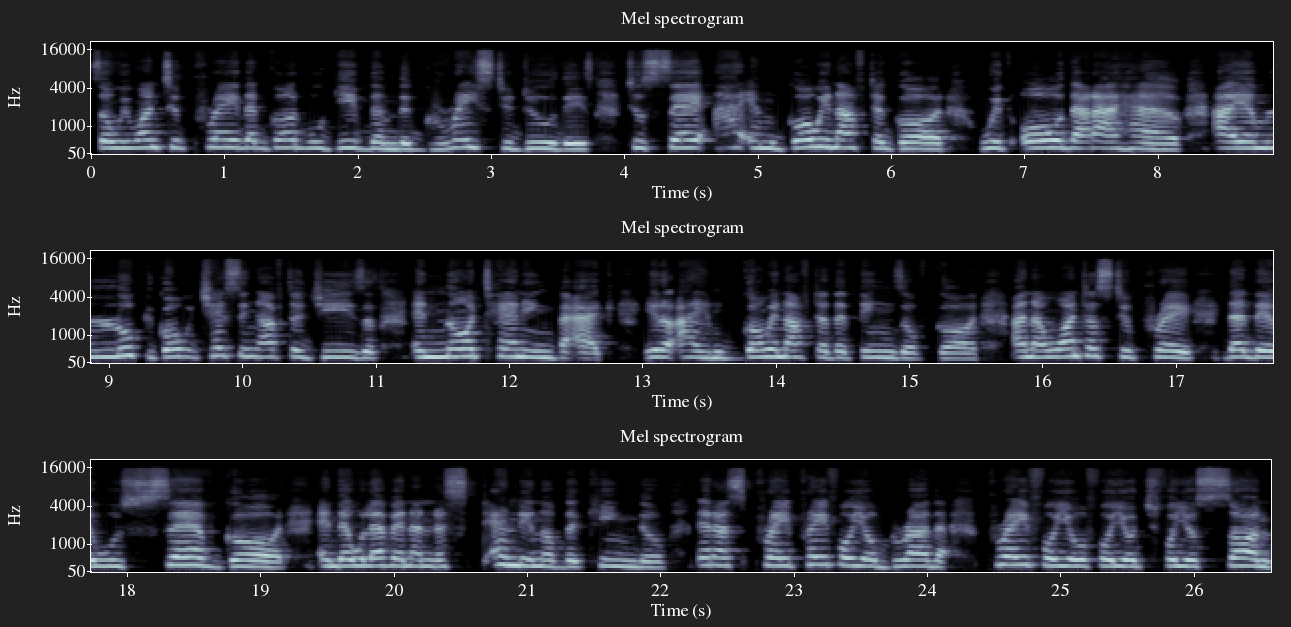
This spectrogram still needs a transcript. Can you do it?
So we want to pray that god will give them the grace to do this to say i am going after god with all that i have. I am look go chasing after jesus and not turning back. You know i am going after the things of god. And I want us to pray that they will serve God and they will have an understanding of the kingdom. Let us pray. Pray for your brother. Pray for your for your for your son.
